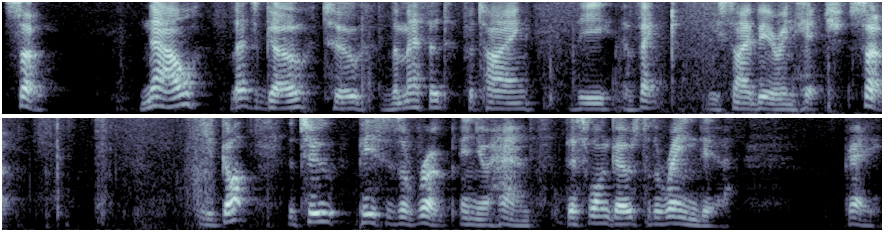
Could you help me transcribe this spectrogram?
So now let's go to the method for tying the evenk, the Siberian hitch. So you've got the two pieces of rope in your hand. This one goes to the reindeer. Okay,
